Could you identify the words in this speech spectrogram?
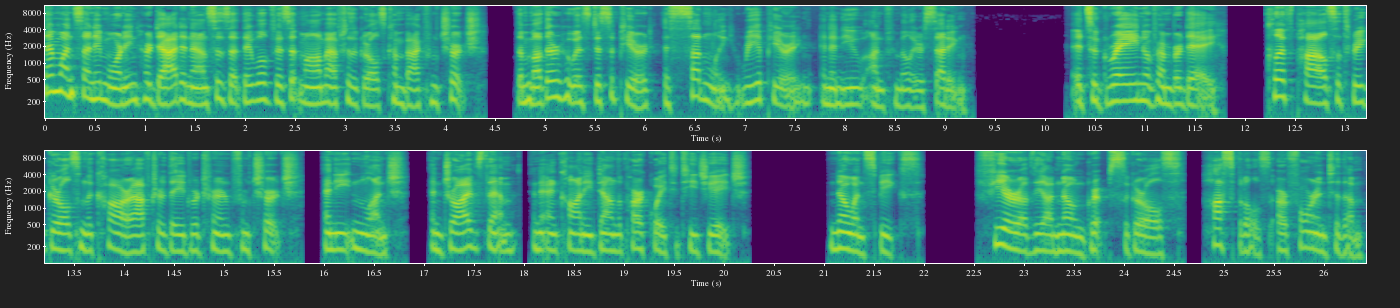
Then one Sunday morning, her dad announces that they will visit mom after the girls come back from church. The mother who has disappeared is suddenly reappearing in a new, unfamiliar setting. It's a gray November day. Cliff piles the three girls in the car after they'd returned from church and eaten lunch and drives them and Aunt Connie down the parkway to TGH. No one speaks. Fear of the unknown grips the girls. Hospitals are foreign to them.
